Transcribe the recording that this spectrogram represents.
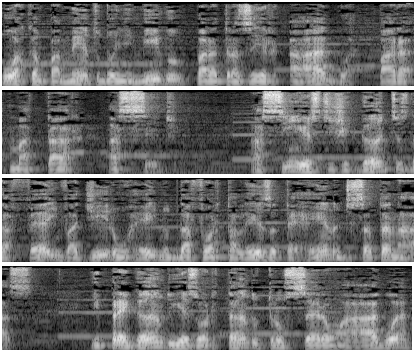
o acampamento do inimigo para trazer a água para matar a sede. Assim, estes gigantes da fé invadiram o reino da fortaleza terrena de Satanás e pregando e exortando trouxeram a água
